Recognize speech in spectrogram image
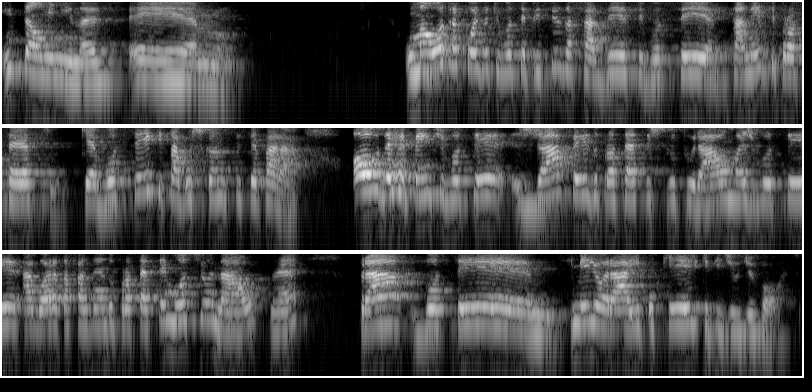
Então, meninas, é... Uma outra coisa que você precisa fazer se você está nesse processo, que é você que está buscando se separar, ou de repente você já fez o processo estrutural, mas você agora está fazendo o processo emocional, né? Para você se melhorar aí, porque é ele que pediu o divórcio.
